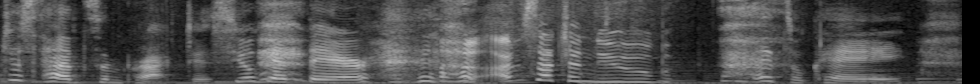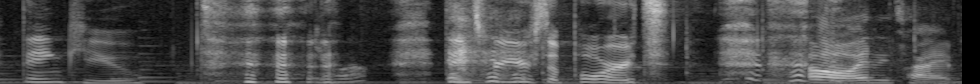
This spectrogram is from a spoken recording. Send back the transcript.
I've just had some practice. You'll get there. I'm such a noob. it's okay. Thank you. Thanks for your support. Oh, anytime.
